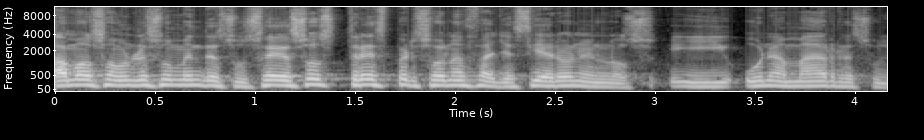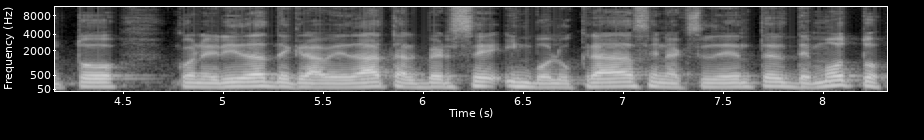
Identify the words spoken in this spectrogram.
Vamos a un resumen de sucesos. Tres personas fallecieron en los, y una más resultó con heridas de gravedad al verse involucradas en accidentes de moto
